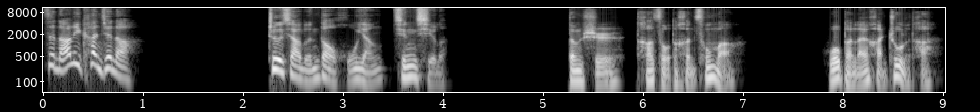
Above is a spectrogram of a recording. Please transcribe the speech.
在哪里看见的？这下轮到胡杨惊奇了。当时他走得很匆忙，我本来喊住了他，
